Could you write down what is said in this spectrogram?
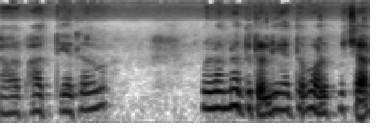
আবার ভাত দিয়ে দেবো। বললাম, না, দুটো লিয়ে দেবো, অল্প চাল।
